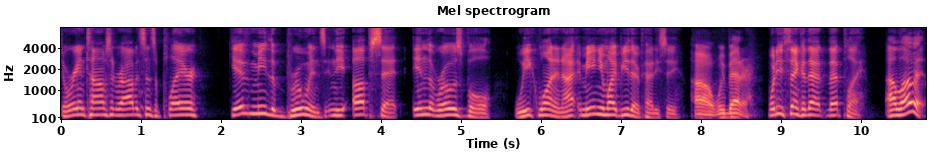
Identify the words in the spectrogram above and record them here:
Dorian Thompson Robinson's a player. Give me the Bruins in the upset in the Rose Bowl week one, and I, I mean you might be there, Patty C. oh, we better. What do you think of that that play? I love it.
